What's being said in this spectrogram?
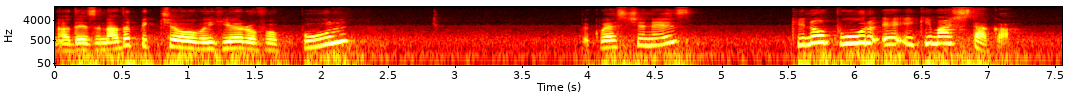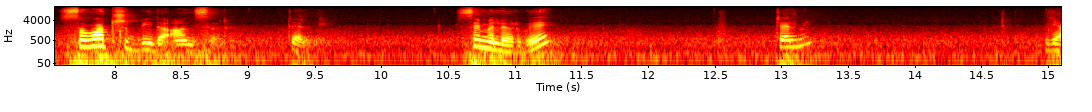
Now, there is another picture over here of a pool. The question is kino pool e ikimashita ka? So, what should be the answer? Tell me. Similar way. Tell me. Yeah.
